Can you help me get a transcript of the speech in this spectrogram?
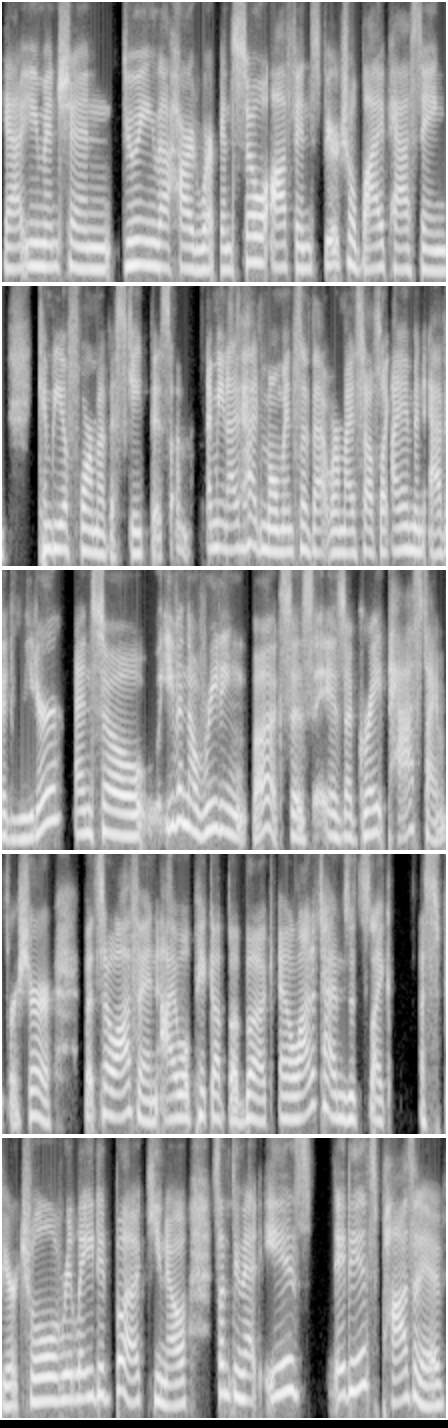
Yeah, you mentioned doing the hard work. And so often, spiritual bypassing can be a form of escapism. I mean, I've had moments of that where myself, like, I am an avid reader. And so, even though reading books is, is a great pastime for sure, but so often I will pick up a book, and a lot of times it's like a spiritual related book, you know, something that is it is positive,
